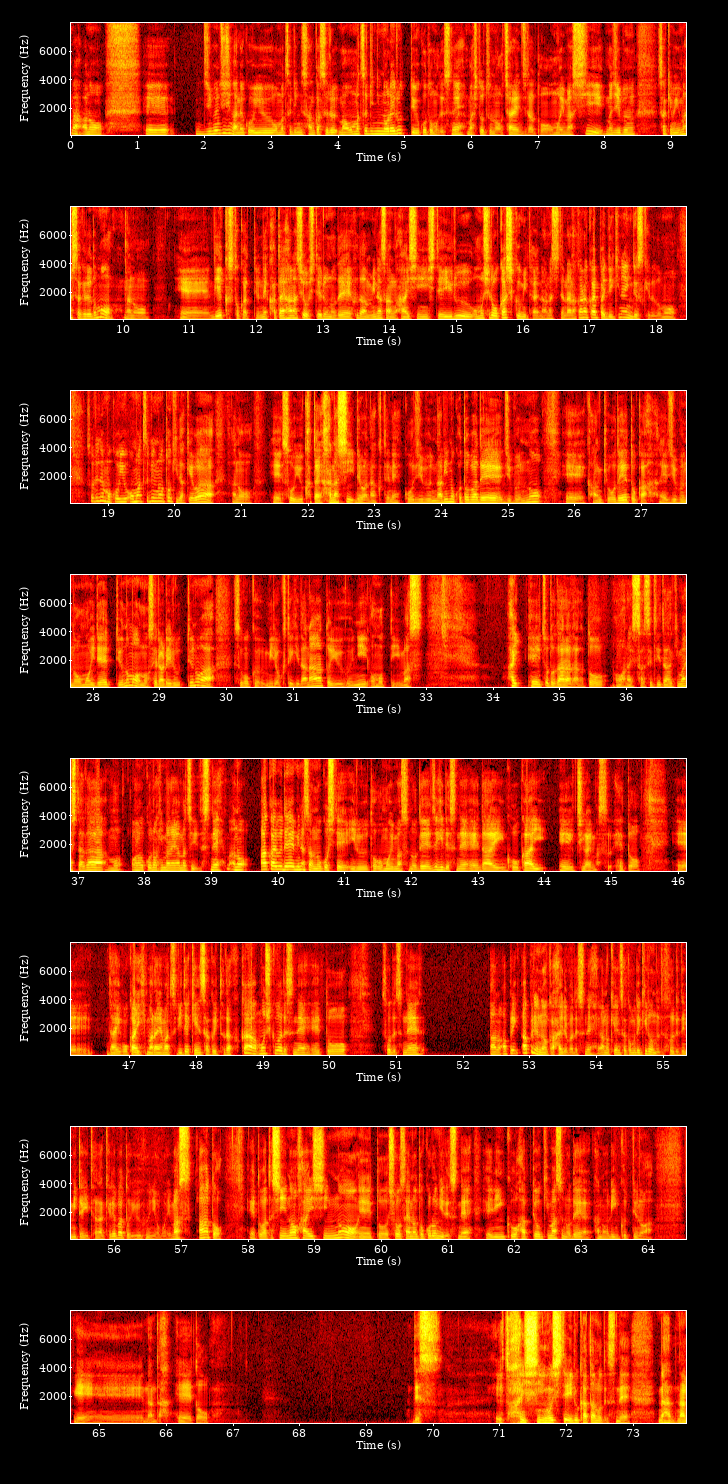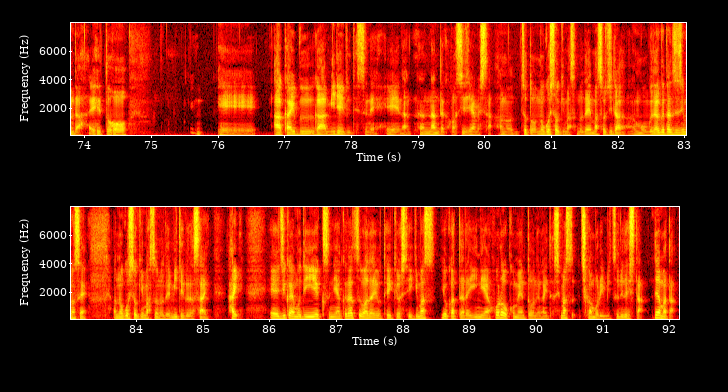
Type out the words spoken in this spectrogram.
まああの、えー自分自身がねこういうお祭りに参加する、まあ、お祭りに乗れるっていうこともですね、まあ、一つのチャレンジだと思いますし、まあ、自分さっきも言いましたけれどもあのえー、DX とかっていうね硬い話をしてるので普段皆さんが配信している面白おかしくみたいな話ってなかなかやっぱりできないんですけれどもそれでもこういうお祭りの時だけはあの、えー、そういう硬い話ではなくてねこう自分なりの言葉で自分の、えー、環境でとか、え自分の思いでっていうのも載せられるっていうのはすごく魅力的だなというふうに思っています。はい、えー、ちょっとダラダラとお話しさせていただきましたが、もこのヒマラヤ祭りですね、あのアーカイブで皆さん残していると思いますので、ぜひですね、第5回、えー、違います。えっ、ー、と、えー、第5回ヒマラヤ祭りで検索いただくか、もしくはですね、えっ、と、そうですね、あのアプリアプリの中入ればですねあの検索もできるのでそれで見ていただければというふうに思います。あと,、えーと、私の配信の、えーと、詳細のところにですねリンクを貼っておきますのであのリンクっていうのは、えー、なんだえっ、とです。えっ、と配信をしている方のですねななんだえっ、とえーアーカイブが見れるですね、えー、なんだか忘れちゃいました。あの、ちょっと残しておきますので、まあ、そちら、もうぐだぐだですいません。残しておきますので見てください。はい。えー、次回も DX に役立つ話題を提供していきます。よかったらいいねやフォロー、コメントお願いいたします。近森光でした。ではまた。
